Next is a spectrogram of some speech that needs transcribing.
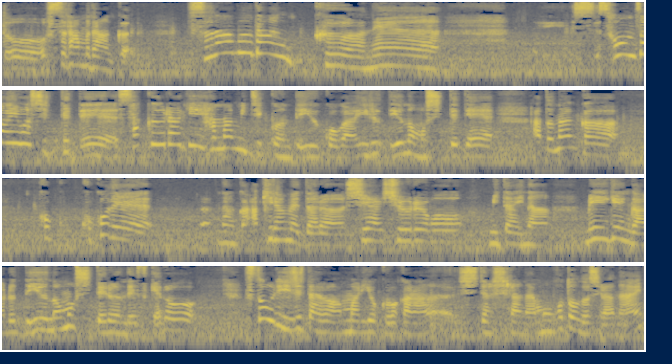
と、スラムダンク。スラムダンクはね、存在は知ってて、桜木花道くんっていう子がいるっていうのも知ってて、あとなんか、こ、ここで、なんか諦めたら試合終了みたいな名言があるっていうのも知ってるんですけど、ストーリー自体はあんまりよくわからん、知らない。もうほとんど知らない。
